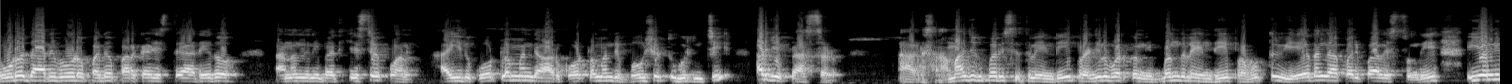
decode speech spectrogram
ఎవడో దాని ఎవడో పదో పరకాయిస్తే అదేదో ఆనందిని బతికేస్తే పోని. ఐదు కోట్ల మంది ఆరు కోట్ల మంది భవిష్యత్తు గురించి అది చెప్పేస్తాడు. అక్కడ సామాజిక పరిస్థితులు ఏంటి ప్రజలు పడుతున్న ఇబ్బందులు ఏంటి ప్రభుత్వం ఏ విధంగా పరిపాలిస్తుంది ఇవన్నీ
